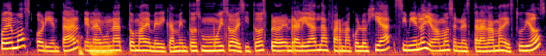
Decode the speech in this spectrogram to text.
podemos orientar en alguna toma de medicamentos muy suavecitos, pero en realidad la farmacología, si bien lo llevamos en nuestra gama de estudios,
